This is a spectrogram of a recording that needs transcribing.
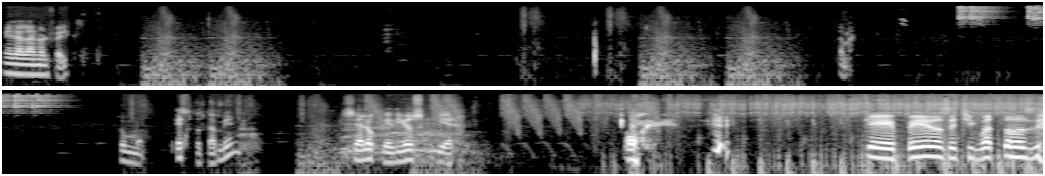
me la ganó el Félix. Tomo esto también. Sea lo que Dios quiera. Oh, Qué pedo, se chingó a todos de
